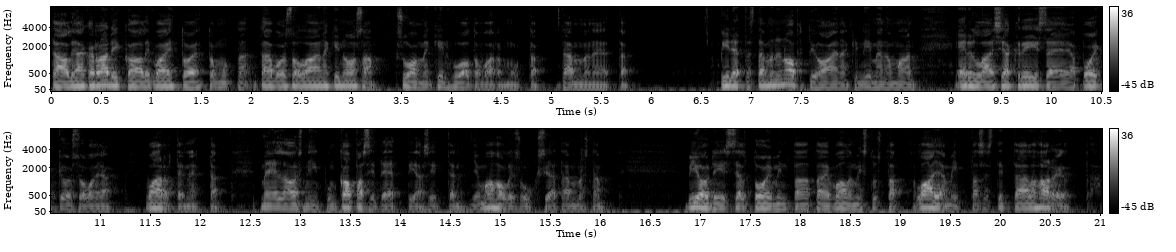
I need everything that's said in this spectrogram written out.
tämä oli aika radikaali vaihtoehto, mutta tämä voisi olla ainakin osa Suomenkin huoltovarmuutta tämmöinen, että pidettäisiin tämmöinen optio ainakin nimenomaan erilaisia kriisejä ja poikkeusoloja varten, että meillä olisi niin kuin kapasiteettia sitten ja mahdollisuuksia tämmöistä biodiesel-toimintaa tai valmistusta laajamittaisesti täällä harjoittaa.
